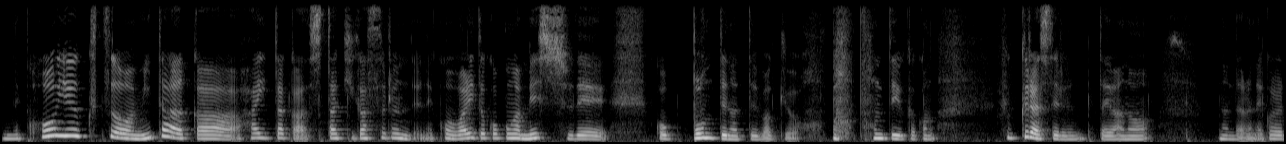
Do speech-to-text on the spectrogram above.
ね、こういう靴を見たか履いたかした気がするんだよね。こう割とここがメッシュでこうボンってなってるわけよ。ボンっていうかこのふっくらしてるんだよ。あのなんだろうね。これ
